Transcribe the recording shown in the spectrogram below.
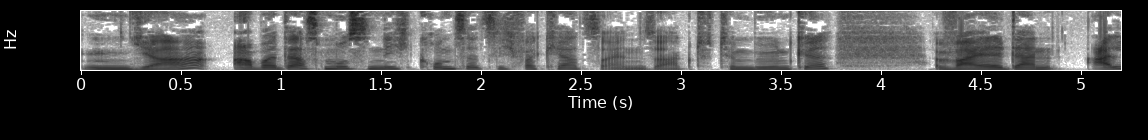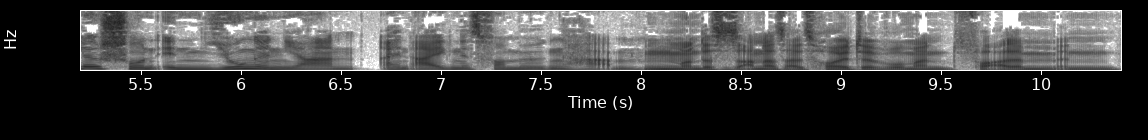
Ja, aber das muss nicht grundsätzlich verkehrt sein, sagt Tim Böhnke, weil dann alle schon in jungen Jahren ein eigenes Vermögen haben. Hm, und das ist anders als heute, wo man vor allem in,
